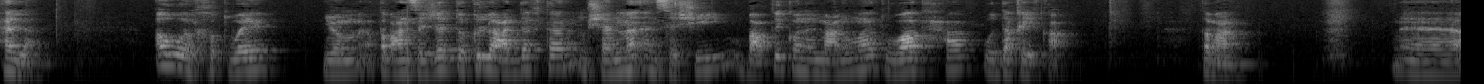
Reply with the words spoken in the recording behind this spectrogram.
هلا أول خطوة يوم طبعا سجلته كله على الدفتر مشان ما أنسى شيء وبعطيكم المعلومات واضحة ودقيقة. طبعا آه،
